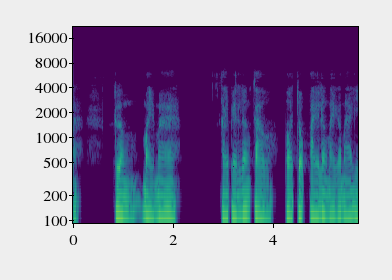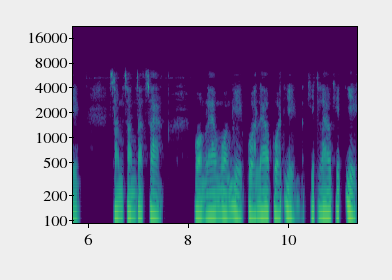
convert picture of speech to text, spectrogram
นะเรื่องใหม่มากลายเป็นเรื่องเก่า พอจบไปเรื่องใหม่ก็มาอีก ซ้ำๆซักๆห่วงแล้วง่วงอีกปวดแล้วปวดอีก คิดแล้วคิดอีก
